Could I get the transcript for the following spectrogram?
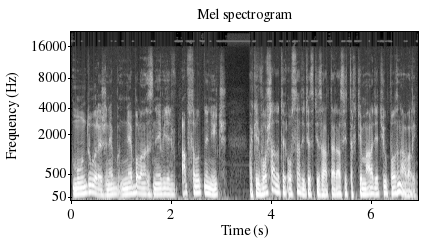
mundúre, že nebolo z nej vidieť absolútne nič. A keď vošla do tej osady, kde ste zatarasi, tak tie malé deti ju poznávali.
